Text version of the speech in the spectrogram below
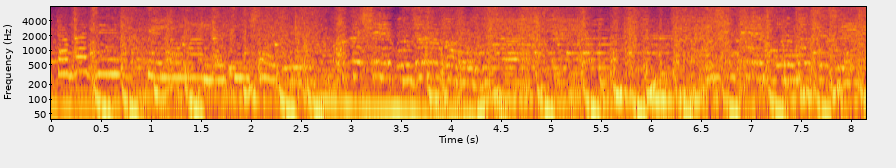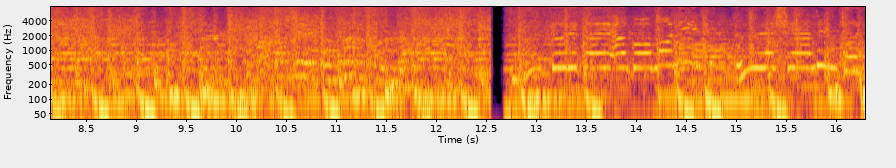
ঘণ্টা বাজে এলো মা নতুন সাজে। আকাশে পুজোর আগমনে উল্লাসে আলিঙ্গন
